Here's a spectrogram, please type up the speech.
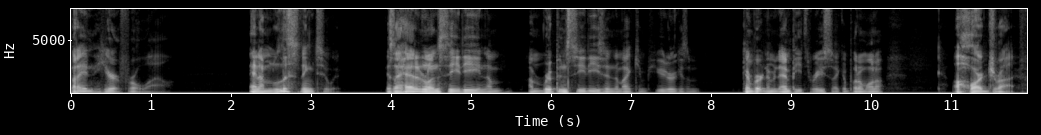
but I didn't hear it for a while. And I'm listening to it because I had it on CD and I'm I'm ripping CDs into my computer because I'm converting them to MP3 so I can put them on a, a hard drive.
